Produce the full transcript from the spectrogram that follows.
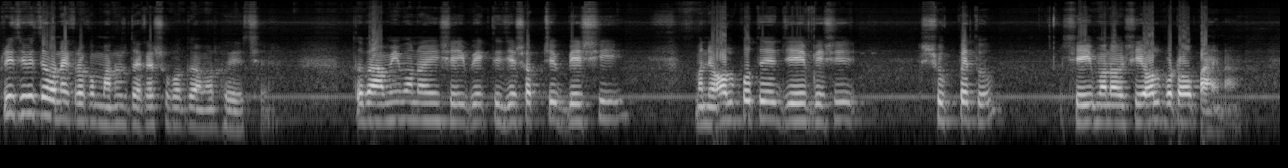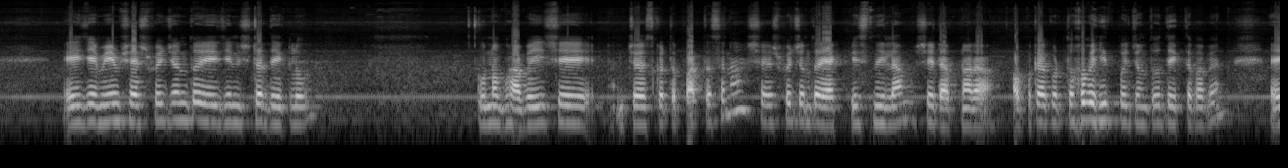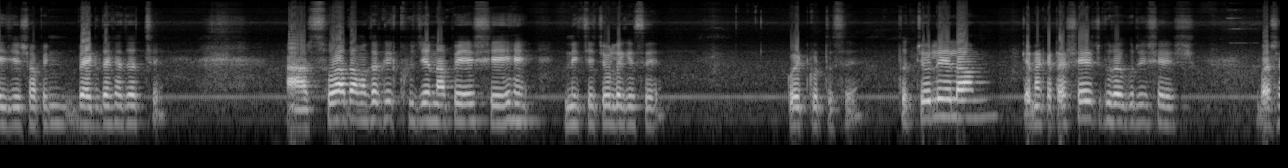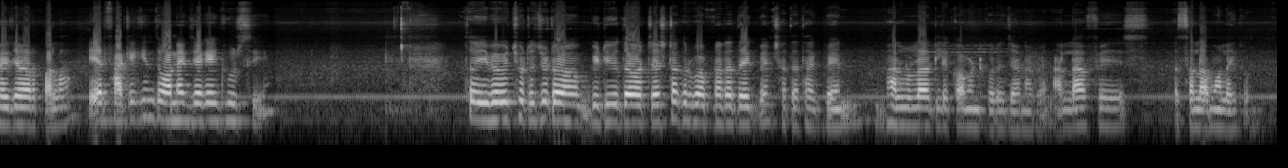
পৃথিবীতে অনেক রকম মানুষ দেখার সৌভাগ্য আমার হয়েছে। তবে আমি মনে হয় সেই ব্যক্তি যে সবচেয়ে বেশি মানে অল্পতে যে বেশি সুখ পেত, সেই মনে হয় সেই অল্পটাও পায় না। এই যে মিম শেষ পর্যন্ত এই জিনিসটা দেখল, কোনোভাবেই সে চয়েস করতে পারতেছে না। শেষ পর্যন্ত এক পিস নিলাম, সেটা আপনারা অপেক্ষা করতে হবে, ঈদ পর্যন্ত দেখতে পাবেন। এই যে শপিং ব্যাগ দেখা যাচ্ছে। আর সোয়াদ আমাদেরকে খুঁজে না পেয়ে সে নিচে চলে গেছে ওয়েট করতেছে। তো চলে এলাম। কেনাকাটা শেষ, ঘোরাঘুরি শেষ, বাসায় যাওয়ার পালা। এর ফাঁকে কিন্তু অনেক জায়গায় ঘুরছি। তো এইভাবে ছোট ছোট ভিডিও দেওয়ার চেষ্টা করব, আপনারা দেখবেন, সাথে থাকবেন। ভালো লাগলে কমেন্ট করে জানাবেন। আল্লাহ হাফেজ। আসসালামু আলাইকুম।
